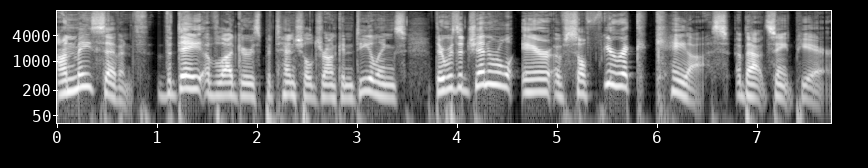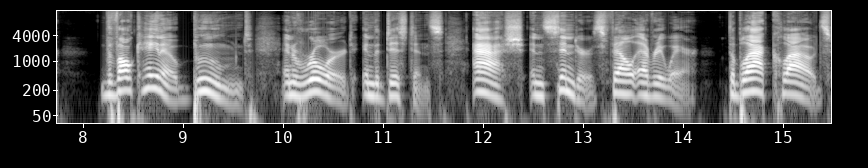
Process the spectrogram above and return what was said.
On May 7th, the day of Ludger's potential drunken dealings, there was a general air of sulphuric chaos about St. Pierre. The volcano boomed and roared in the distance. Ash and cinders fell everywhere. The black clouds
